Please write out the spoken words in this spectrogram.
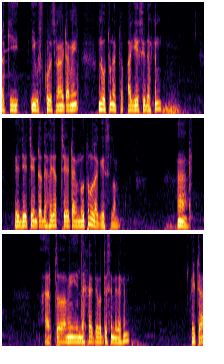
আর কি ইউজ করেছিলাম। এটা আমি নতুন একটা লাগিয়েছি, দেখেন। এই যে চেনটা দেখা যাচ্ছে, এটা আমি নতুন লাগিয়েছিলাম। হ্যাঁ। তো আমি দেখাইতে পারতেছি না, দেখেন। এটা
